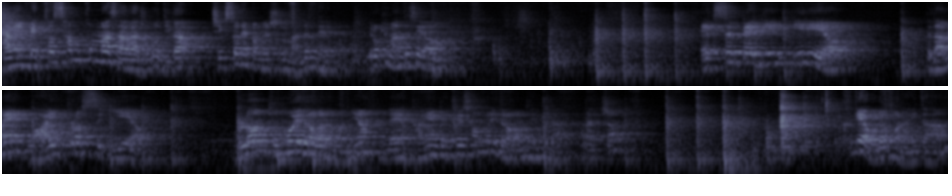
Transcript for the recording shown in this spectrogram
방향 벡터 3,4 가지고 네가 직선의 방정식을 만들면 되는 거야. 이렇게 만드세요. x 빼기 1이에요. 그 다음에 y 플러스 2예요. 물론 분모에 들어가는 건요. 네, 방향 벡터의 성분이 들어가면 됩니다. 알았죠? 크게 어려운 건 아니다.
